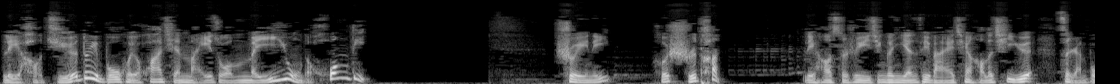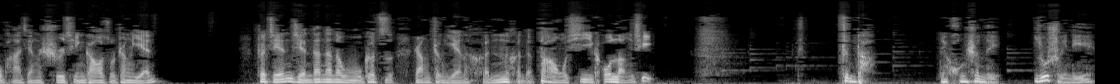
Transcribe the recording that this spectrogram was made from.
李浩绝对不会花钱买一座没用的荒地。水泥和石炭，李浩此时已经跟严飞白签好了契约，自然不怕将实情告诉郑岩。这简简单单的五个字，让郑岩狠狠的倒吸一口冷气。真的，那荒山里有水泥？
